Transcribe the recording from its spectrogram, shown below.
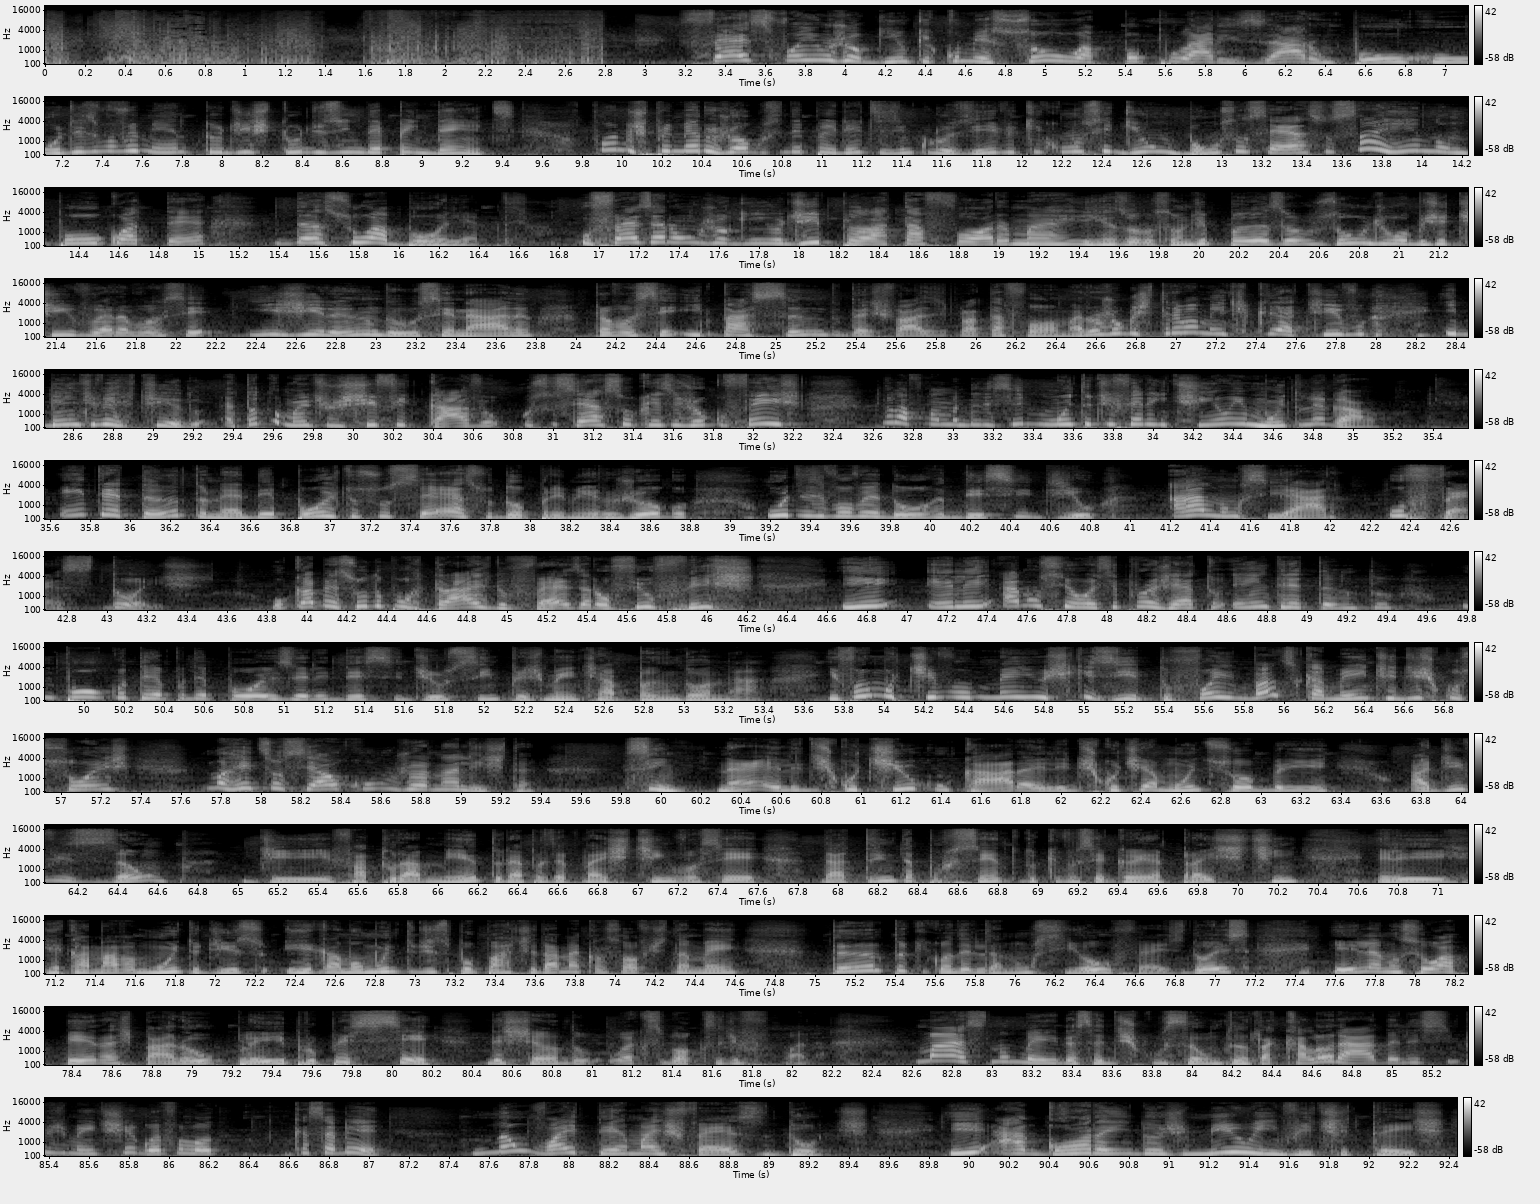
Fez foi um joguinho que começou a popularizar um pouco o desenvolvimento de estúdios independentes. Foi um dos primeiros jogos independentes, inclusive, que conseguiu um bom sucesso, saindo um pouco até da sua bolha. O Fez era um joguinho de plataforma e resolução de puzzles, onde o objetivo era você ir girando o cenário para você ir passando das fases de plataforma. Era um jogo extremamente criativo e bem divertido. É totalmente justificável o sucesso que esse jogo fez pela forma dele ser muito diferentinho e muito legal. Entretanto, né, depois do sucesso do primeiro jogo, o desenvolvedor decidiu anunciar o Fez 2. O cabeçudo por trás do Fez era o Phil Fish, e ele anunciou esse projeto, entretanto, um pouco tempo depois ele decidiu simplesmente abandonar. E foi um motivo meio esquisito. Foi basicamente discussões numa rede social com um jornalista. Sim, né? Ele discutiu com o cara, ele discutia muito sobre a divisão de faturamento, né? Por exemplo, na Steam você dá 30% do que você ganha para Steam. Ele reclamava muito disso e reclamou muito disso por parte da Microsoft também, tanto que quando ele anunciou o Phase 2, ele anunciou apenas para o Play e para o PC, deixando o Xbox de fora. Mas no meio dessa discussão tanto acalorada, ele simplesmente chegou e falou: "Quer saber? Não vai ter mais Phase 2". E agora em 2023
